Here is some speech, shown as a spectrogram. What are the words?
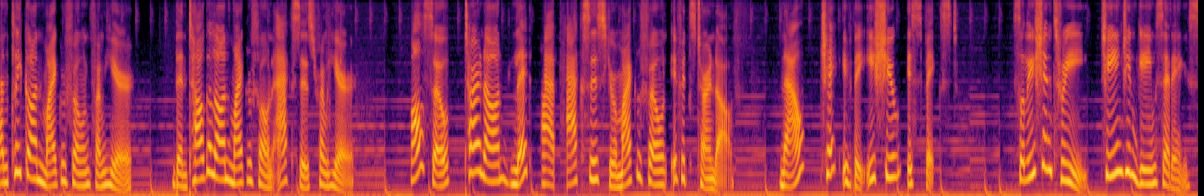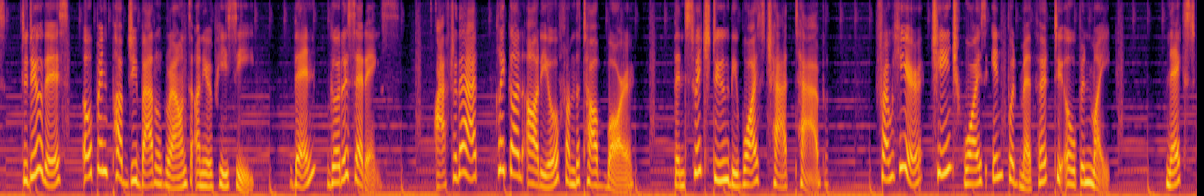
and click on Microphone from here. Then toggle on Microphone Access from here. Also, turn on Let App Access your microphone if it's turned off. Now, check if the issue is fixed. Solution 3. Change in game settings. To do this, open PUBG Battlegrounds on your PC. Then, go to Settings. After that, click on Audio from the top bar. Then switch to the Voice Chat tab. From here, change Voice Input Method to Open Mic. Next,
